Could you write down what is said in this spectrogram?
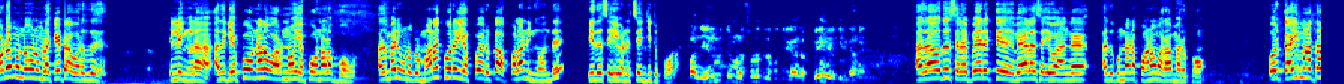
உடம்பு நோவு நம்மளை கேட்டால் வருது. இல்லைங்களா? அதுக்கு எப்போ வேணாலும் வரணும் எப்போ வேணாலும் போகும். அது மாதிரி உனக்கு மனக்குறை எப்போ இருக்கோ அப்போல்லாம் நீங்கள் வந்து இதை செய்ய செஞ்சுட்டு போகலாம். அதாவது சில பேருக்கு வேலை செய்வாங்க அதுக்குண்டான பணம் வராமல் இருக்கும். ஒரு கை மாத்தா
